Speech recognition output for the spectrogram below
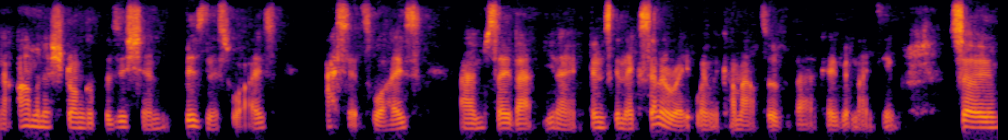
know, I'm in a stronger position business wise, assets wise, um, so that you know things can accelerate when we come out of uh, COVID nineteen. So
